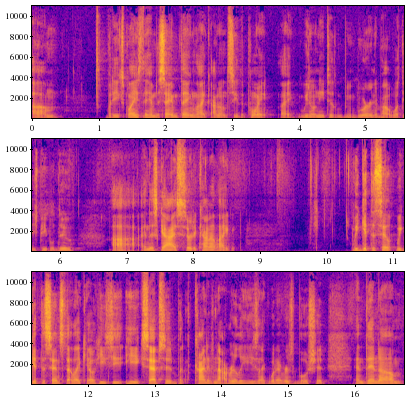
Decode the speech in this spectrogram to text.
Um, but he explains to him the same thing, like, I don't see the point. Like, we don't need to be worried about what these people do. Uh, and this guy sort of kind of like we get the we get the sense that like yo he, he he accepts it but kind of not really he's like whatever's bullshit and then um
